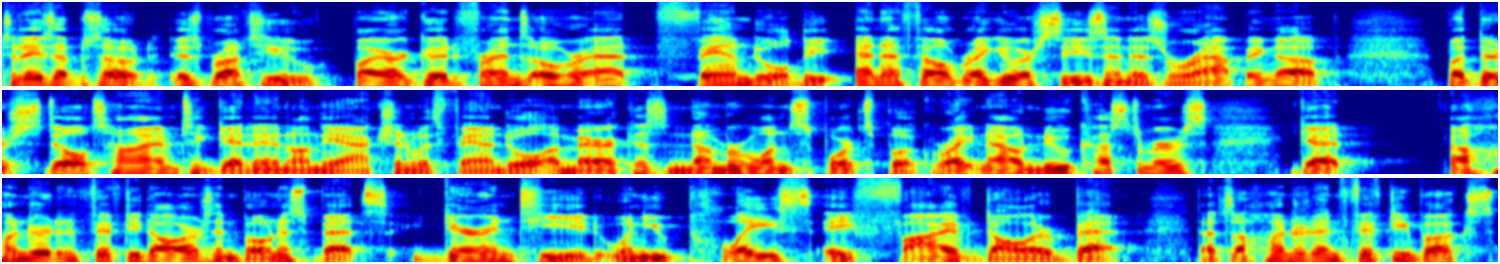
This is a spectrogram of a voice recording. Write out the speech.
Today's episode is brought to you by our good friends over at FanDuel. The NFL regular season is wrapping up, but there's still time to get in on the action with FanDuel, America's number one sports book. Right now, new customers get $150 in bonus bets guaranteed when you place a $5 bet. That's 150 bucks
